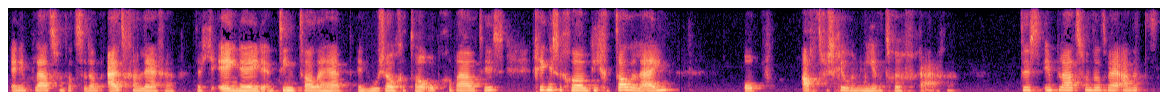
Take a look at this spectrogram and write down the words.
en in plaats van dat ze dan uit gaan leggen dat je eenheden en tientallen hebt en hoe zo'n getal opgebouwd is, gingen ze gewoon die getallenlijn op acht verschillende manieren terugvragen. Dus in plaats van dat wij aan het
